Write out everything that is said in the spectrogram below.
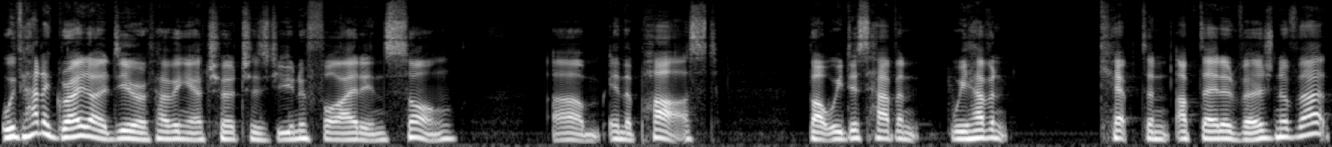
we've had a great idea of having our churches unified in song um, in the past, but we just haven't we haven't kept an updated version of that.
